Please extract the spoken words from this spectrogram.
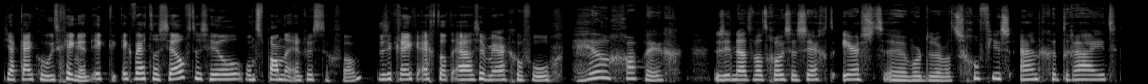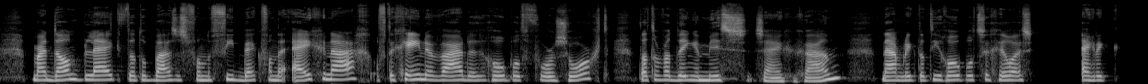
ja, kijken hoe het ging. En ik, ik werd er zelf dus heel ontspannen en rustig van. Dus ik kreeg echt dat ASMR-gevoel. Heel grappig. Dus inderdaad, wat Rosa zegt, eerst uh, worden er wat schroefjes aangedraaid. Maar dan blijkt dat op basis van de feedback van de eigenaar, of degene waar de robot voor zorgt, dat er wat dingen mis zijn gegaan. Namelijk dat die robot zich heel erg eigenlijk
